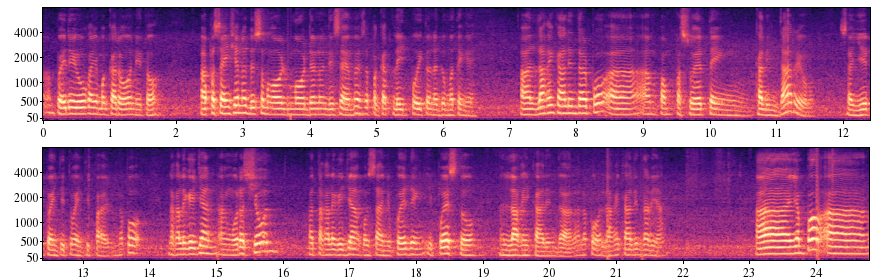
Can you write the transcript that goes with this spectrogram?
ah, pwede po kayo magkaroon nito. Papasensya na doon sa mga order model noong December sapagkat late po ito na dumating eh. Ang Lucky Calendar po, ah, ang pampaswerteng kalendaryo sa year 2025. Na po, nakalagay dyan ang orasyon at nakalagay dyan kung saan nyo pwedeng ipwesto ang Lucky Calendar. Ano po, Lucky Calendar yan. Ah, yan po, ah,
